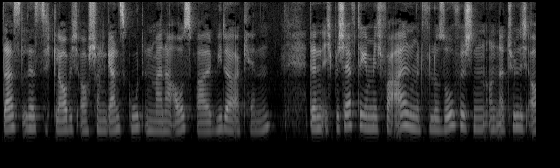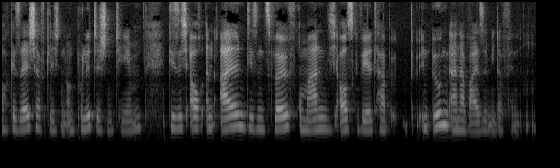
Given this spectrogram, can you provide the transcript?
das lässt sich, glaube ich, auch schon ganz gut in meiner Auswahl wiedererkennen. Denn ich beschäftige mich vor allem mit philosophischen und natürlich auch gesellschaftlichen und politischen Themen, die sich auch in allen diesen zwölf Romanen, die ich ausgewählt habe, in irgendeiner Weise wiederfinden.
